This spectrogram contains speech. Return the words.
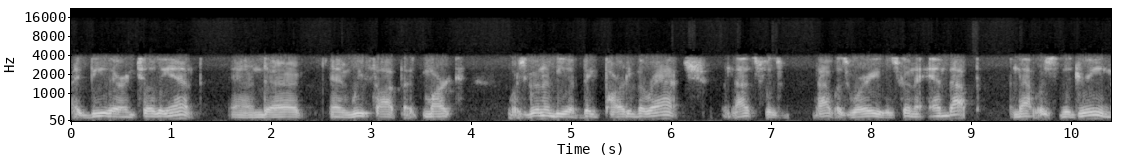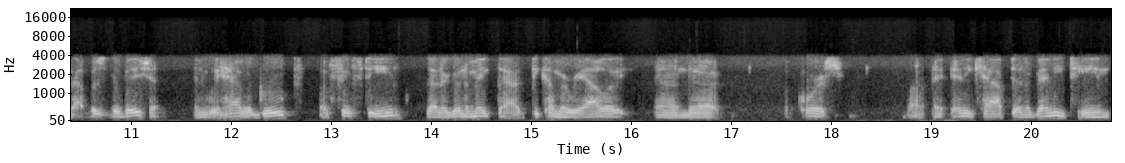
I'd be there until the end, and uh, and we thought that Mark was going to be a big part of the ranch, and that's was that was where he was going to end up, and that was the dream, that was the vision, and we have a group of 15 that are going to make that become a reality, and uh, of course, uh, any captain of any team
